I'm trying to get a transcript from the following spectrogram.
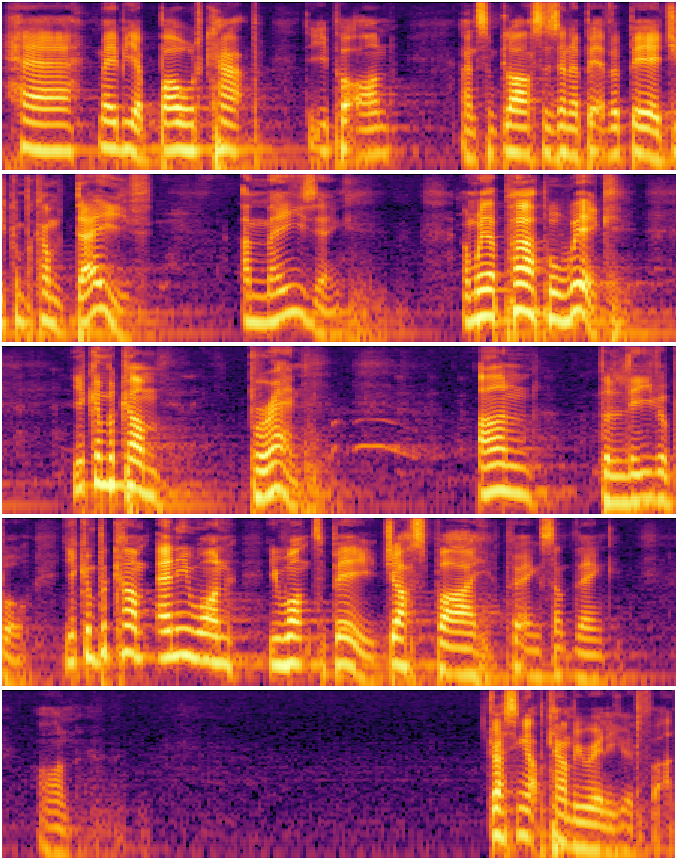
hair, maybe a bold cap that you put on, and some glasses and a bit of a beard, you can become Dave. Amazing. And with a purple wig, you can become Bren. Unbelievable. You can become anyone you want to be just by putting something on. Dressing up can be really good fun.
